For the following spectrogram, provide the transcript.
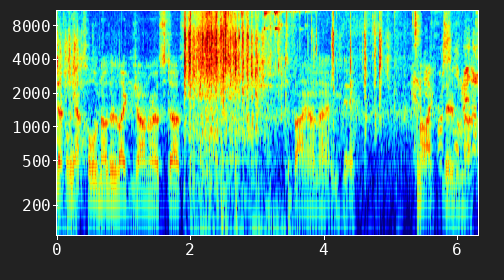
definitely a whole nother like genre of stuff to buy on uh, eBay. It's not like there's enough.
